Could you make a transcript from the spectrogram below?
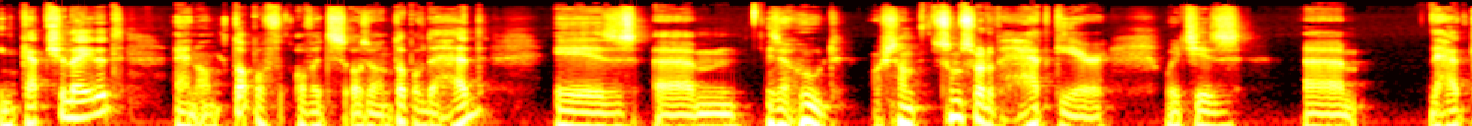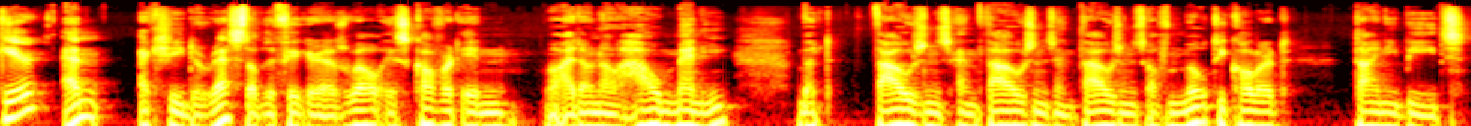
encapsulated, and on top of, of it, also on top of the head, is um, is a hood or some some sort of headgear, which is um, the headgear and actually the rest of the figure as well is covered in, well, I don't know how many, but thousands and thousands and thousands of multicolored tiny beads.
